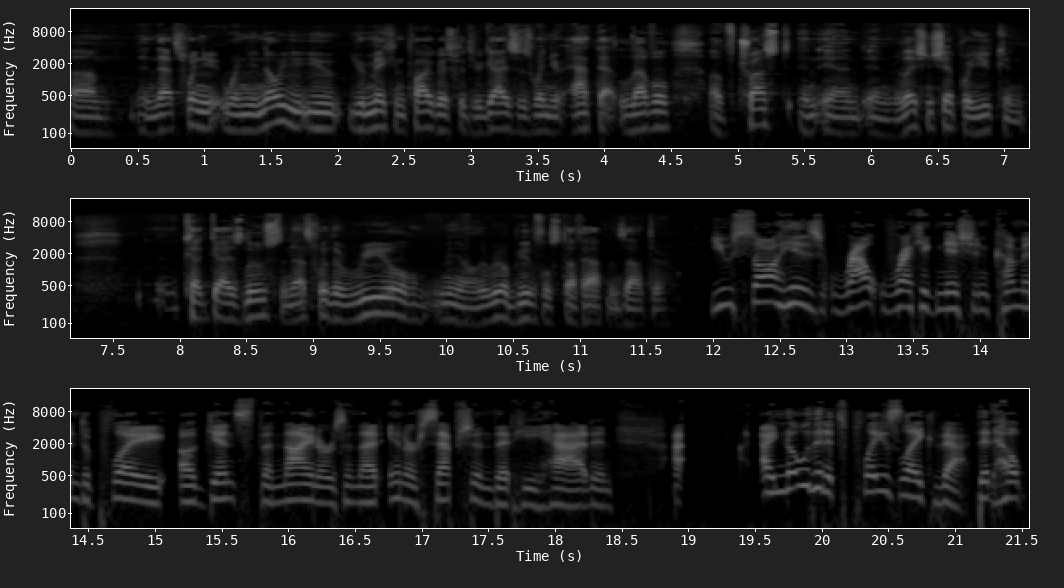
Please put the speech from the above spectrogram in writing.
um, and that's when you when you know you, you you're making progress with your guys is when you're at that level of trust and, and, and relationship where you can cut guys loose. And that's where the real you know the real beautiful stuff happens out there. You saw his route recognition come into play against the Niners and that interception that he had. And I know that it's plays like that that help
